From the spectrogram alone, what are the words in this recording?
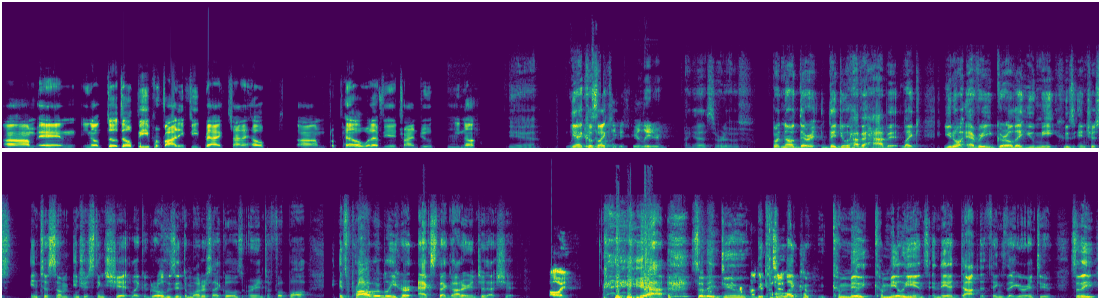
Um, and you know they'll, they'll be providing feedback, trying to help um propel whatever you're trying to do. You know. Yeah. Yeah, 'cause, like- like a cheerleader. I guess sort of. But no, they they do have a habit. Like you know, every girl that you meet who's interest into some interesting shit, like a girl who's into motorcycles or into football, it's probably her ex that got her into that shit. Oh yeah. yeah. So they do become like chame- chame- chameleons and they adopt the things that you're into. So they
